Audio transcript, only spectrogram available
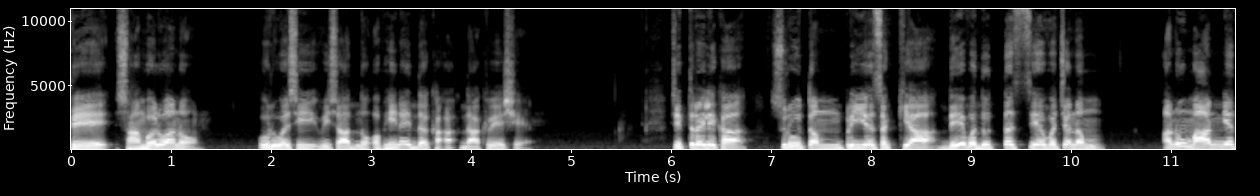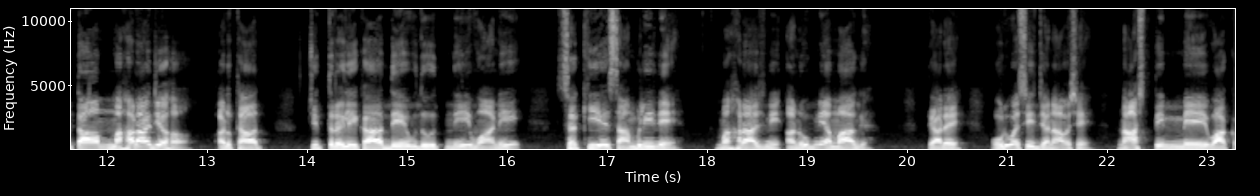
તે સાંભળવાનો ઉર્વશી વિષાદનો અભિનય દખા, દાખવે છે. ચિત્રલેખા, શ્રુતમ પ્રિય સખ્યા, દેવદૂતસ્ય વચનમ, અનુમાન્યતામ મહારાજ. અર્થાત, ચિત્રલેખા દેવદૂતની વાણી સખીએ સાંભળીને મહારાજની અનુજ્ઞા માગ. ત્યારે ઉર્વશી જણાવે છે નાસ્તિમ મે વાક.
